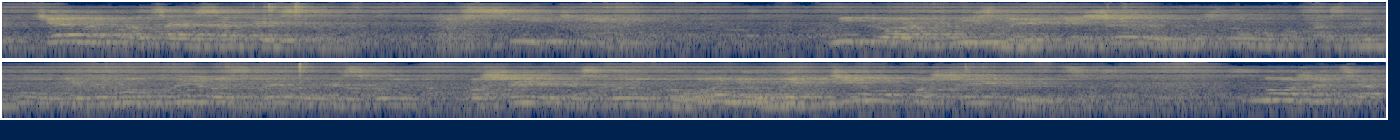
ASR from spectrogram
миттєвий процес закислення. І всі ті мікроорганізми, які жили в нужному показнику і не могли розвинути свою, поширити свою колонію, миттєво поширюються, множаться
